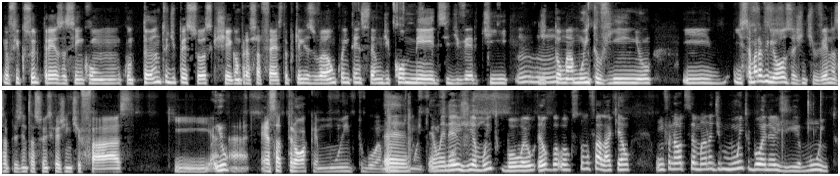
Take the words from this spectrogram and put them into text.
Eu fico surpreso, assim, com, com tanto de pessoas que chegam para essa festa, porque eles vão com a intenção de comer, de se divertir, uhum. de tomar muito vinho. E isso é maravilhoso a gente vê nas apresentações que a gente faz que eu, a, essa troca é muito boa, muito, é, muito, muito É uma muito energia boa. muito boa. Eu, eu, eu, costumo falar que é um, um final de semana de muito boa energia, muito.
